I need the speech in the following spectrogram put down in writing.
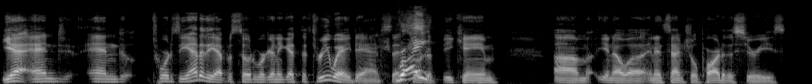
Yeah, and and towards the end of the episode, we're going to get the three way dance that Right. sort of became, um, you know, uh, an essential part of the series.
